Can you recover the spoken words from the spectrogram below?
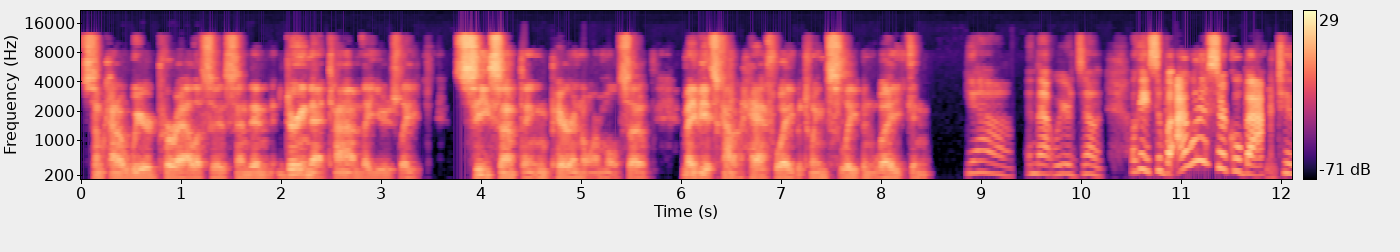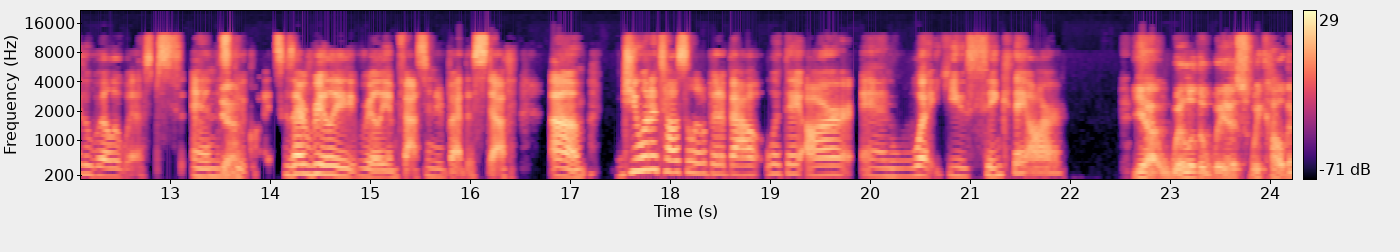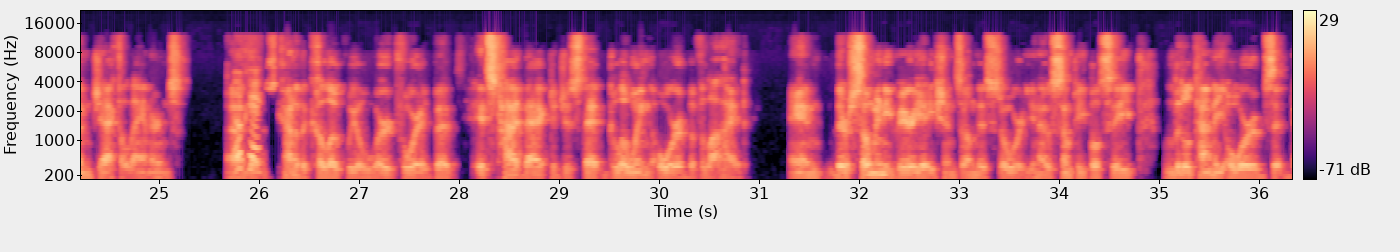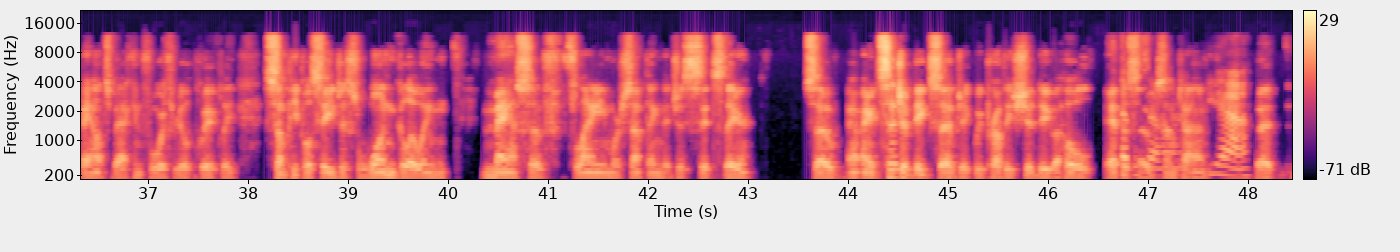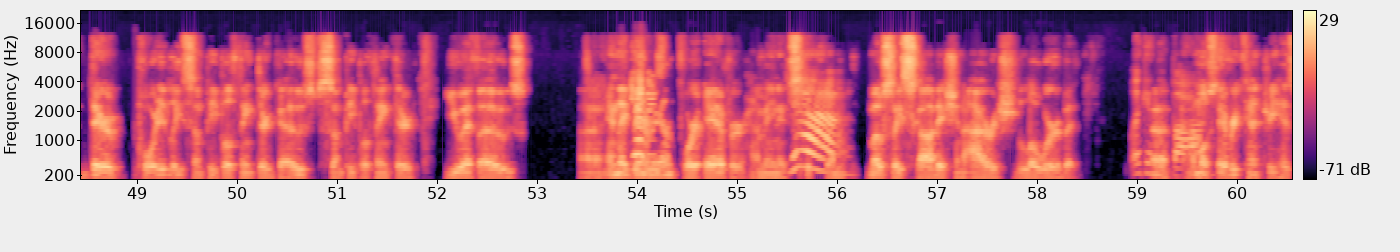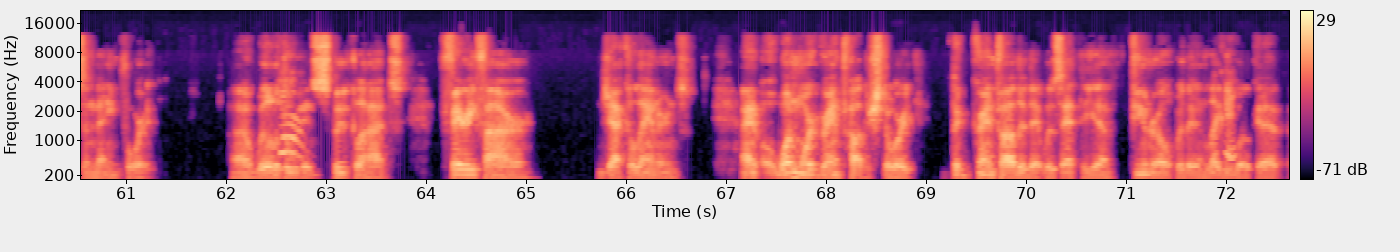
some kind of weird paralysis. And then during that time, they usually see something paranormal. So maybe it's kind of halfway between sleep and wake and yeah, in that weird zone. Okay, so but I want to circle back to the will o wisps and the yeah. spook lights because I really, really am fascinated by this stuff. Um, do you want to tell us a little bit about what they are and what you think they are? Yeah, will o' the wisps. We call them jack o' lanterns. Uh, okay. That's kind of the colloquial word for it, but it's tied back to just that glowing orb of light. And there's so many variations on this story. You know, some people see little tiny orbs that bounce back and forth real quickly. Some people see just one glowing mass of flame or something that just sits there. So I mean, it's such a big subject. We probably should do a whole episode, episode sometime. Yeah. But they're reportedly, some people think they're ghosts. Some people think they're UFOs. Uh, and they've yeah, been around forever. I mean, it's, yeah. it's mostly Scottish and Irish lore, but like in uh, the box. Almost every country has a name for it. Uh, Will yeah. of the Wisp, spook lights, fairy fire, jack o' lanterns. And one more grandfather story. The grandfather that was at the uh, funeral where the lady okay. woke up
